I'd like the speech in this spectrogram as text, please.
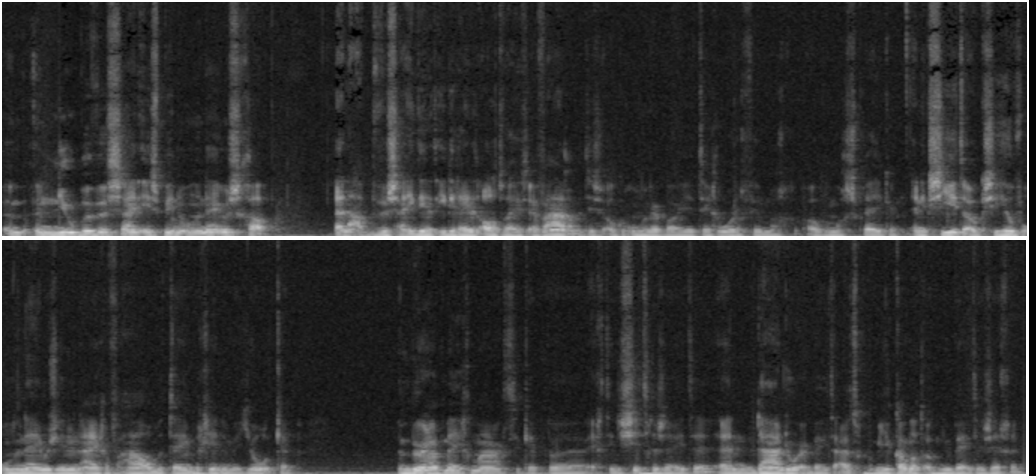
een, een nieuw bewustzijn is binnen ondernemerschap. En nou, bewustzijn, ik denk dat iedereen het altijd wel heeft ervaren. Het is ook een onderwerp waar je tegenwoordig veel mag, over mag spreken. En ik zie het ook, ik zie heel veel ondernemers in hun eigen verhaal meteen beginnen met... joh, ik heb een burn-out meegemaakt, ik heb uh, echt in de shit gezeten en daardoor er beter uitgekomen. Je kan dat ook nu beter zeggen.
